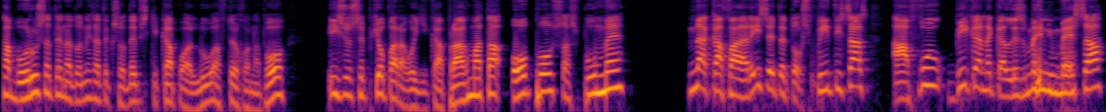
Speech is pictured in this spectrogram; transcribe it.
θα μπορούσατε να τον είχατε εξοδέψει και κάπου αλλού, αυτό έχω να πω, ίσως σε πιο παραγωγικά πράγματα, όπως ας πούμε να καθαρίσετε το σπίτι σας αφού μπήκανε καλεσμένοι μέσα,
